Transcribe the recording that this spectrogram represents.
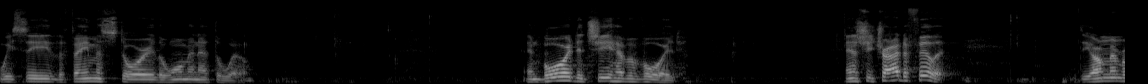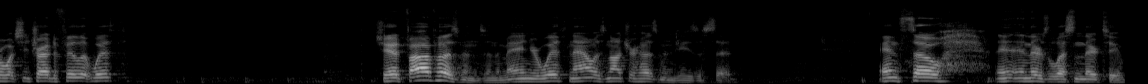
we see the famous story, the woman at the well. And boy, did she have a void. And she tried to fill it. Do y'all remember what she tried to fill it with? She had five husbands, and the man you're with now is not your husband, Jesus said. And so, and, and there's a lesson there too.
